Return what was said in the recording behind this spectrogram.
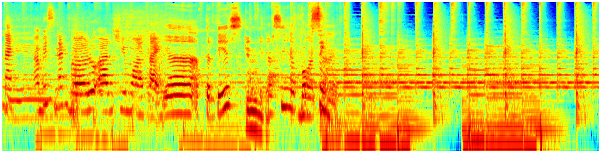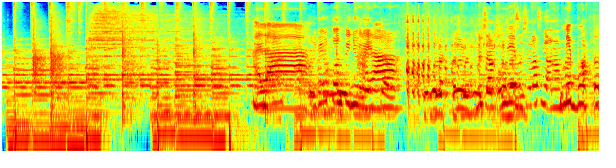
snack, abis snack baru Arsi Muay Thai. Ya, after this, Gini nih. Arsi Boxing. Muay Thai. Continue later. Bisa Ini- butuh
